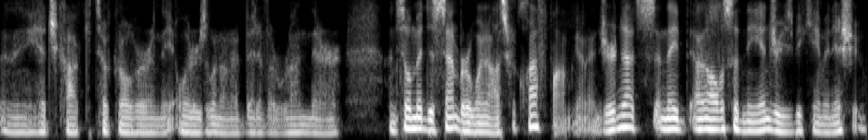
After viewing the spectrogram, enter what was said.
and then Hitchcock took over, and the Oilers went on a bit of a run there until mid-December when Oscar Klefbom got injured. And that's and they and all of a sudden the injuries became an issue.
